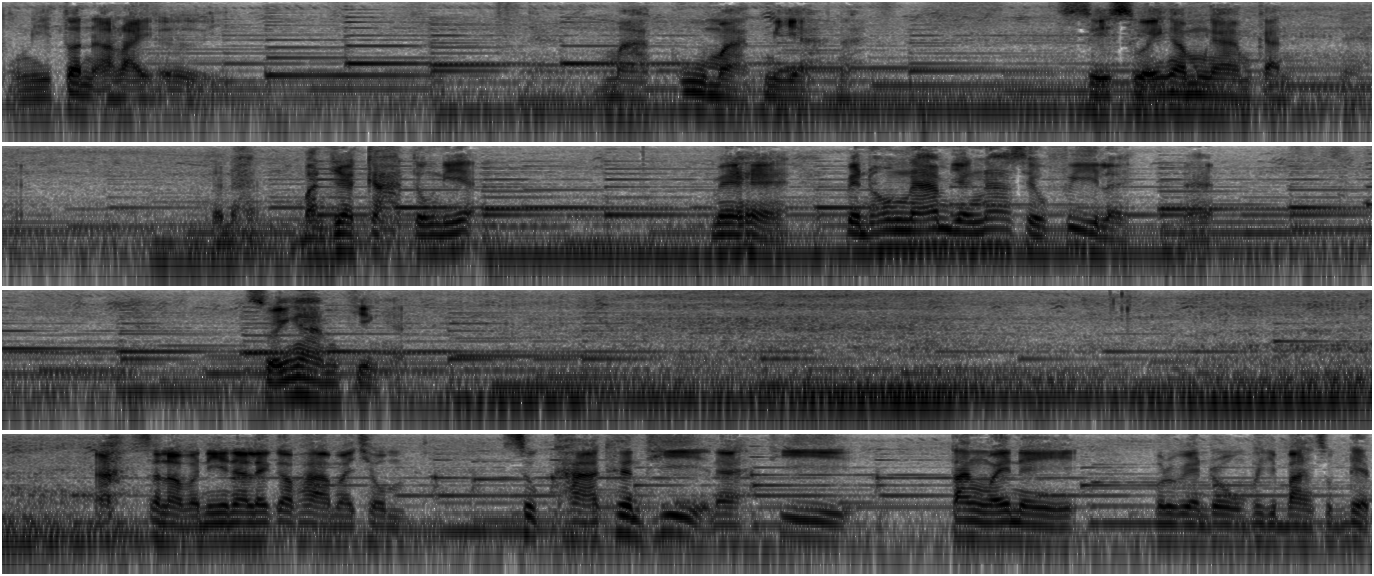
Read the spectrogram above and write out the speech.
ตรงนี้ต้นอะไรเอ่ยหมากผู้หมากเมียนะสวยๆงามๆกันนะฮะนะบรรยากาศตรงนี้แม่เป็นห้องน้ำยังหน้าเซลฟี่เลยนะฮะสวยงามจริงฮะอะสำหรับวันนี้นะเล็กก็พามาชม สุขาเคลื่อนที่นะที่ตั้งไว้ในบริเวณโรงพยาบาลสมเด็จ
